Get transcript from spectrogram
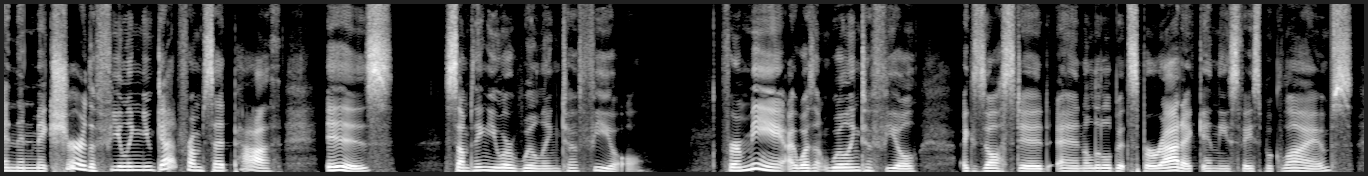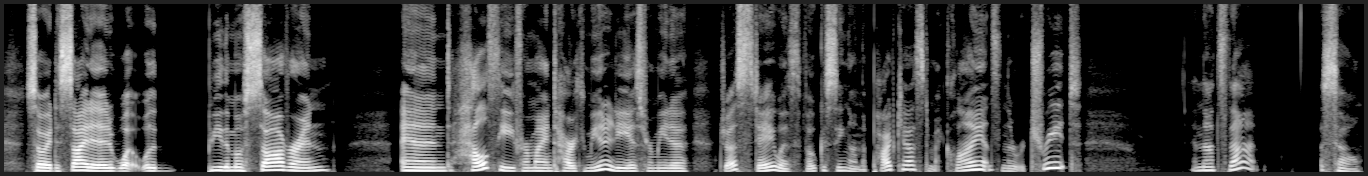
and then make sure the feeling you get from said path is something you are willing to feel. For me, I wasn't willing to feel exhausted and a little bit sporadic in these Facebook Lives. So I decided what would be the most sovereign and healthy for my entire community is for me to just stay with focusing on the podcast and my clients and the retreat. And that's that. So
